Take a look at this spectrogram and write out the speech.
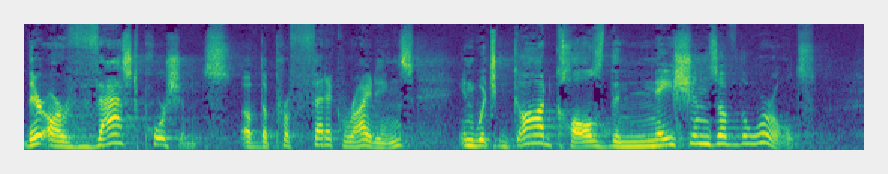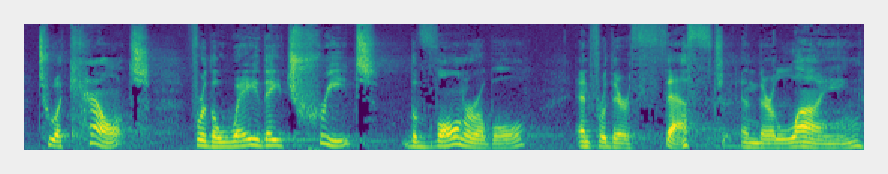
There are vast portions of the prophetic writings in which God calls the nations of the world to account for the way they treat the vulnerable and for their theft and their lying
